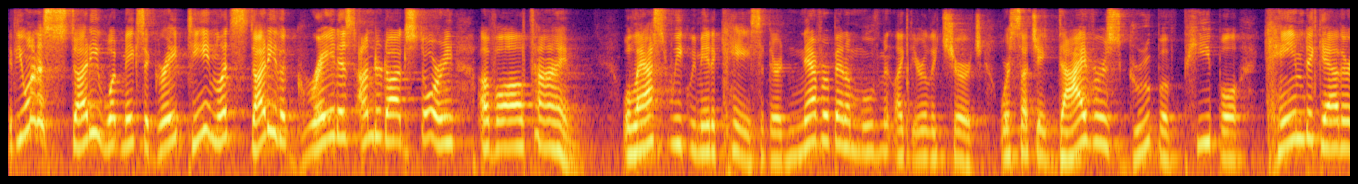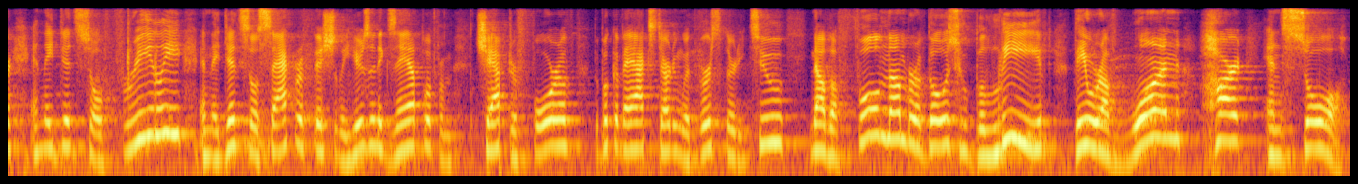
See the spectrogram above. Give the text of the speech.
If you want to study what makes a great team, let's study the greatest underdog story of all time. Well, last week we made a case that there had never been a movement like the early church where such a diverse group of people came together and they did so freely and they did so sacrificially. Here's an example from chapter 4 of the book of Acts, starting with verse 32. Now, the full number of those who believed, they were of one heart and soul.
